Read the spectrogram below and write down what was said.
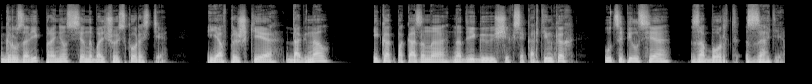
Грузовик пронесся на большой скорости. Я в прыжке догнал и, как показано на двигающихся картинках, уцепился за борт сзади.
